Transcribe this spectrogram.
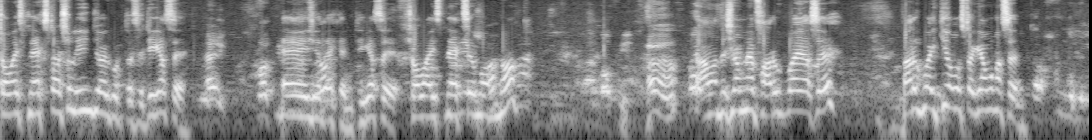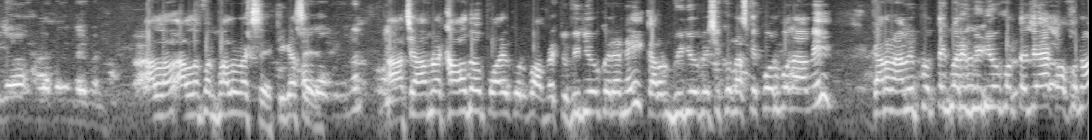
সবাই স্ন্যাক্সটা আসলে এনজয় করতেছে ঠিক আছে? এই যে দেখেন ঠিক আছে? সবাই স্ন্যাক্স এর মগ্ন। হ্যাঁ। আমাদের সামনে ফারুক ভাই আছে। ফারুক ভাই কি অবস্থা? কেমন আছেন? আল্লাহ আল্লাহ পাক ভালো রাখছে ঠিক আছে? আচ্ছা আমরা খাওয়া দাওয়া পরে করব আমরা একটু ভিডিও করে নেই কারণ ভিডিও বেশিক্ষণ আজকে করব না আমি। কারণ আমি প্রত্যেকবারই ভিডিও করতে যাই কখনো।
